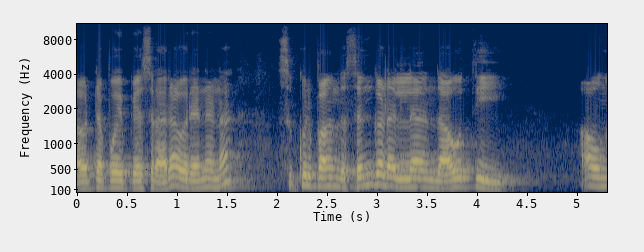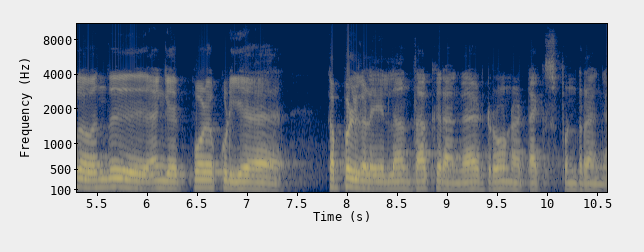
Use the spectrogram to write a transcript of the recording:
அவர்கிட்ட போய் பேசுகிறாரு அவர் என்னென்னா குறிப்பாக இந்த செங்கடலில் இந்த அவுத்தி அவங்க வந்து அங்கே போடக்கூடிய கப்பல்களை எல்லாம் தாக்குறாங்க ட்ரோன் அட்டாக்ஸ் பண்ணுறாங்க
